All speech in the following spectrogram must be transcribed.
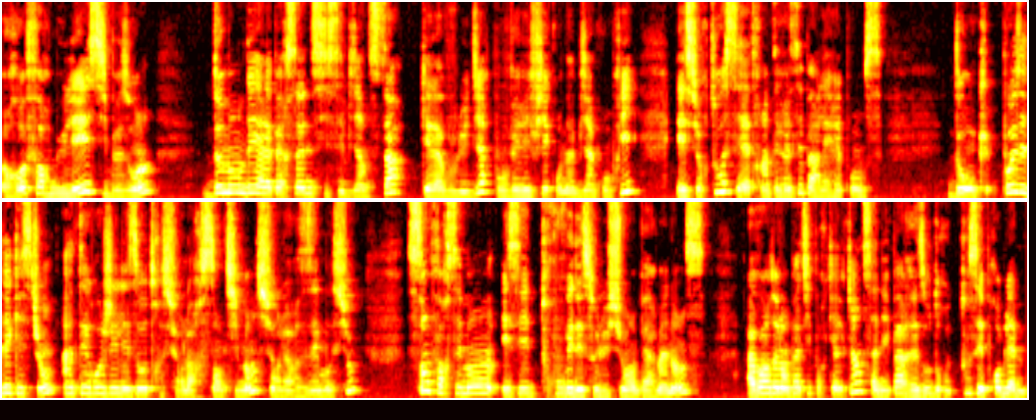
reformuler si besoin, demander à la personne si c'est bien ça qu'elle a voulu dire pour vérifier qu'on a bien compris, et surtout, c'est être intéressé par les réponses. Donc, poser des questions, interroger les autres sur leurs sentiments, sur leurs émotions, sans forcément essayer de trouver des solutions en permanence. Avoir de l'empathie pour quelqu'un, ça n'est pas résoudre tous ses problèmes.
